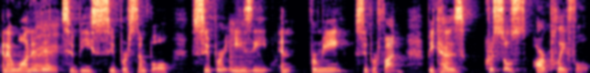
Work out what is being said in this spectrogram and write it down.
And I wanted right. it to be super simple, super mm-hmm. easy, and for me, super fun because crystals are playful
